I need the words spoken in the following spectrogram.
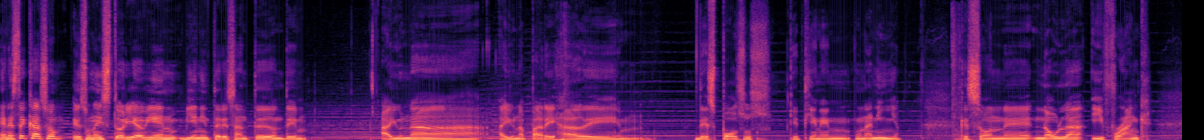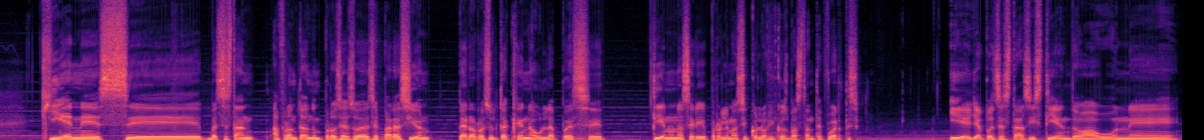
En este caso es una historia bien, bien interesante donde hay una, hay una pareja de, de esposos que tienen una niña, que son eh, Nola y Frank, quienes eh, pues están afrontando un proceso de separación, pero resulta que Nola pues eh, tiene una serie de problemas psicológicos bastante fuertes y ella pues está asistiendo a un eh,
